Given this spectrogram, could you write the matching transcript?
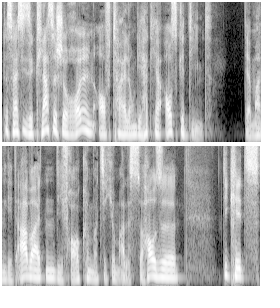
Das heißt, diese klassische Rollenaufteilung, die hat ja ausgedient. Der Mann geht arbeiten, die Frau kümmert sich um alles zu Hause, die Kids,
